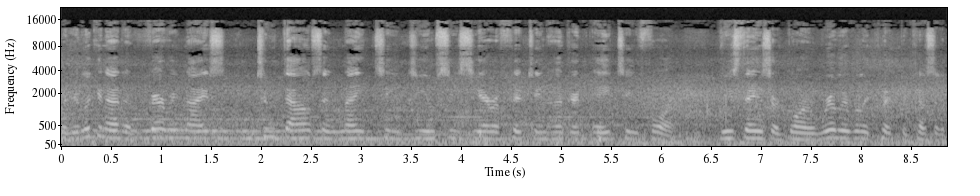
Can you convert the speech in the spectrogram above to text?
But you're looking at a very nice 2019 GMC Sierra 1500 AT4. These things are going really, really quick because of the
